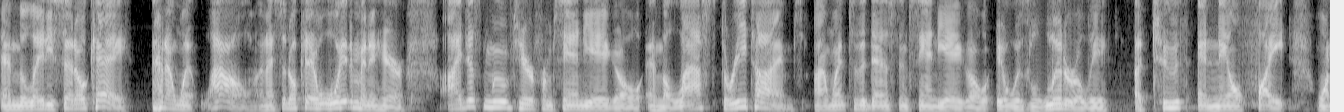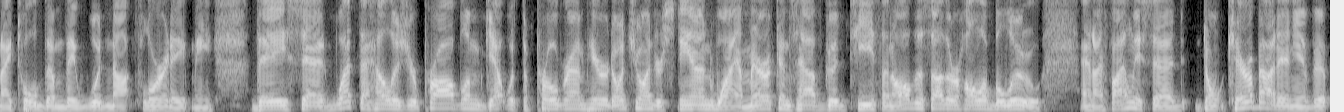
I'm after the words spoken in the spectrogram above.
And the lady said, okay. And I went, wow. And I said, okay, well, wait a minute here. I just moved here from San Diego, and the last three times I went to the dentist in San Diego, it was literally a tooth and nail fight when I told them they would not fluoridate me. They said, What the hell is your problem? Get with the program here. Don't you understand why Americans have good teeth and all this other hullabaloo? And I finally said, Don't care about any of it.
